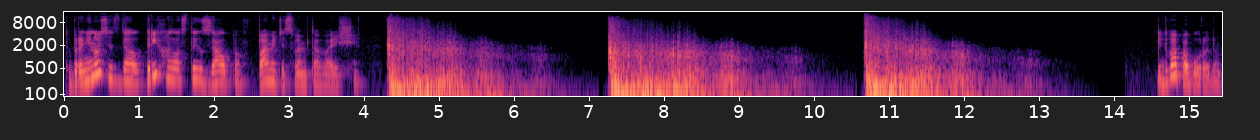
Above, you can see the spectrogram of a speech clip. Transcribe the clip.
то броненосец дал три холостых залпа в память о своем товарище – два по городу.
